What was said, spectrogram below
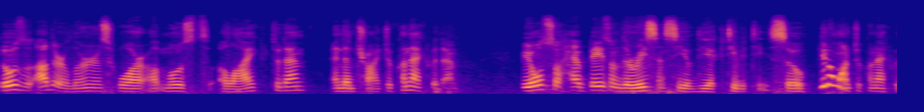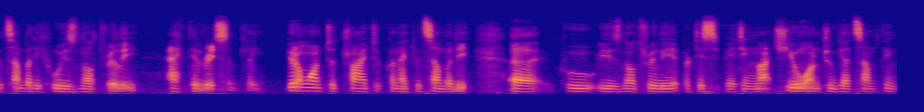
those other learners who are most alike to them, and then try to connect with them. We also have based on the recency of the activity. So you don't want to connect with somebody who is not really active recently. You don't want to try to connect with somebody uh, who is not really participating much. You want to get something,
